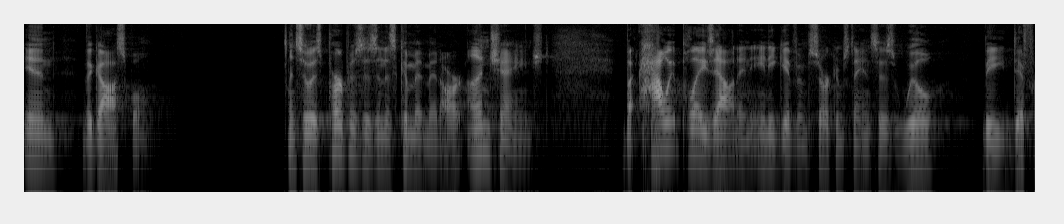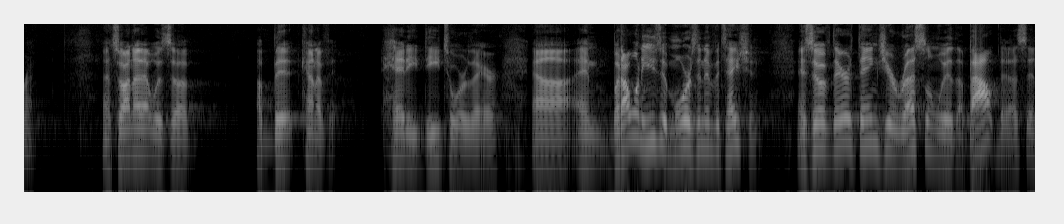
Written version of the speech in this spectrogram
in the gospel. And so his purposes and his commitment are unchanged. But how it plays out in any given circumstances will be different. And so I know that was a, a bit kind of heady detour there. Uh, and, but I want to use it more as an invitation. And so if there are things you're wrestling with about this and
